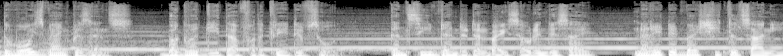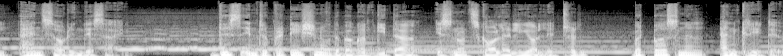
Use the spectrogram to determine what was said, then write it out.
The Voice Bank presents Bhagavad Gita for the Creative Soul, conceived and written by Saurin Desai, narrated by Sheetal Sawhney and Saurin Desai. This interpretation of the Bhagavad Gita is not scholarly or literal, but personal and creative,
